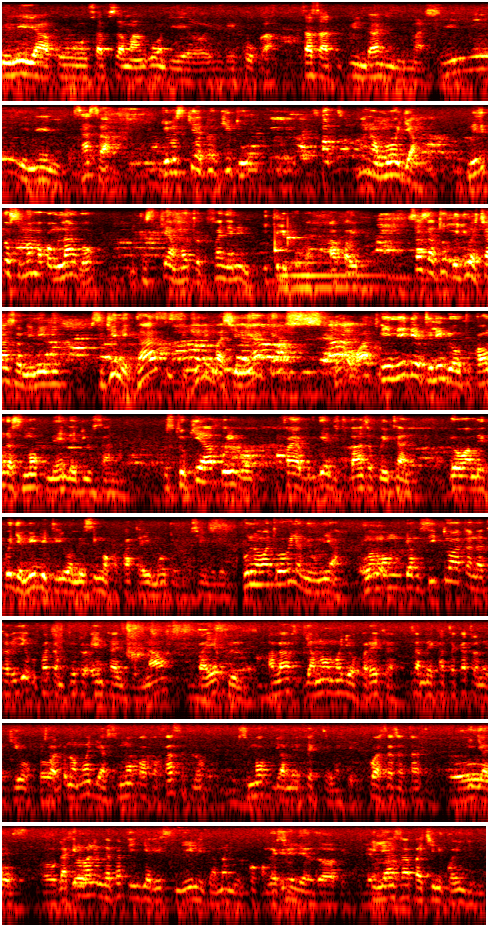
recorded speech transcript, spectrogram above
nini ya kusafisha manguo ndio ilipuka. Sasa hatujui ndani ni mashini ni nini. Sasa tulisikia tu kitu mara moja, niliposimama kwa mlango nikasikia moto ukifanya nini, ikilipuka hapa hivi. Sasa tu kujua chanzo ni nini, sijui ni gasi, sijui ni mashini yake. Immediately ndio tukaona smoke imeenda juu sana, kustukia hapo hivyo, fire brigade tukaanza kuitana ndio wamekuja immediately wamesimwa kupata hii moto mashine ile. Kuna watu wawili wameumia, mama mjamzito hata anatarajia kupata mtoto end time from now by April. Alafu jamaa mmoja operator amekatakatwa na kioo. Kuna mmoja smoke hapo first floor, smoke ndio ameaffect lakini kwa sasa tatu Oh, injuries. okay. Lakini wale wamepata injuries ni ile jamani ilikuwa kwa mashine. ilianza wapi? Ilianza hapa chini kwa engine.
